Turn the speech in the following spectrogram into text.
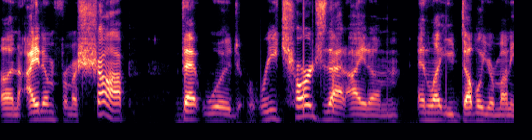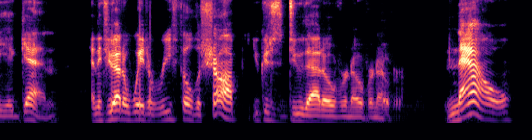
an item from a shop that would recharge that item and let you double your money again. And if you had a way to refill the shop, you could just do that over and over and over. Now,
